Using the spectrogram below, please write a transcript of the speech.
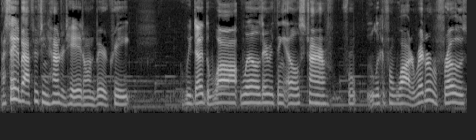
I stayed about 1,500 head on Bear Creek. We dug the wall, wells, everything else, trying for looking for water. Red River froze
